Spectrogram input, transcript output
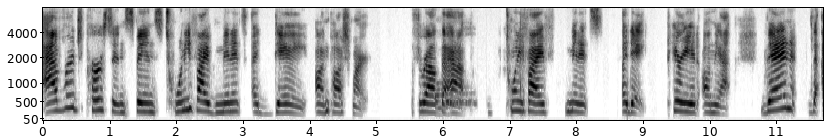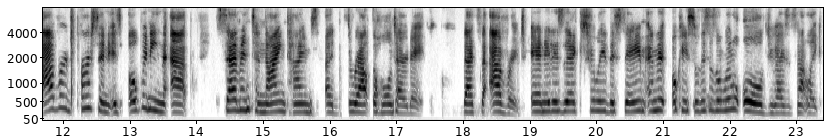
average person spends 25 minutes a day on Poshmark throughout the app. 25 minutes a day period on the app. Then the average person is opening the app seven to nine times a, throughout the whole entire day That's the average. And it is actually the same. And it, okay, so this is a little old, you guys. It's not like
